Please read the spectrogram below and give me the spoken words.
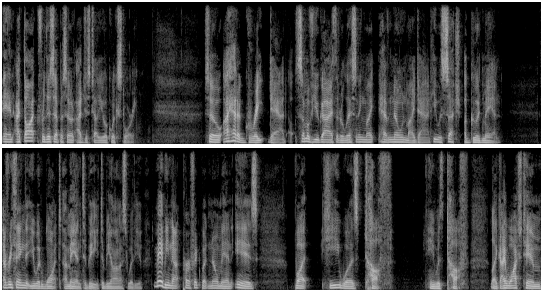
And I thought for this episode, I'd just tell you a quick story. So, I had a great dad. Some of you guys that are listening might have known my dad. He was such a good man everything that you would want a man to be, to be honest with you. Maybe not perfect, but no man is. But he was tough. He was tough. Like I watched him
